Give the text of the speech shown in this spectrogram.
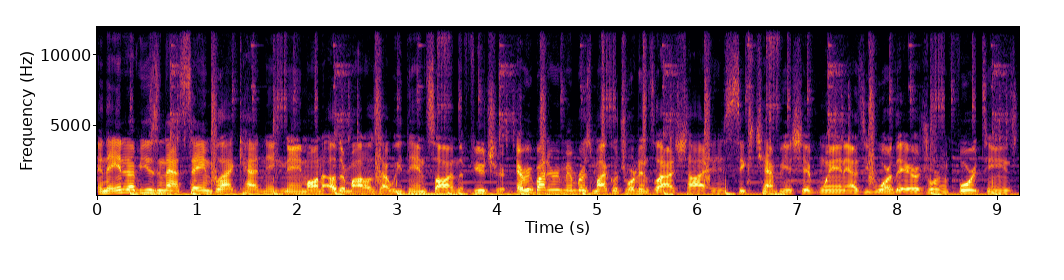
and they ended up using that same Black Cat nickname on other models that we then saw in the future. Everybody remembers Michael Jordan's last shot in his sixth championship win as he wore the Air Jordan 14s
